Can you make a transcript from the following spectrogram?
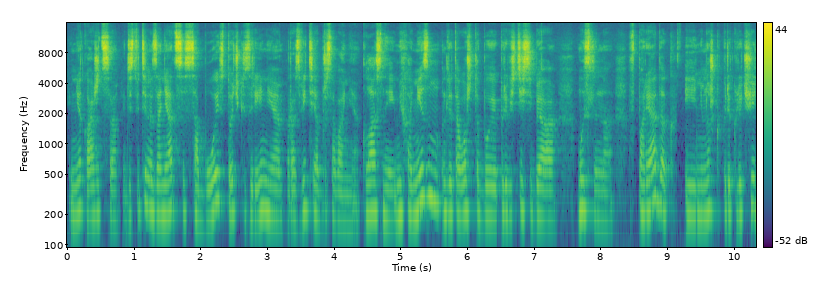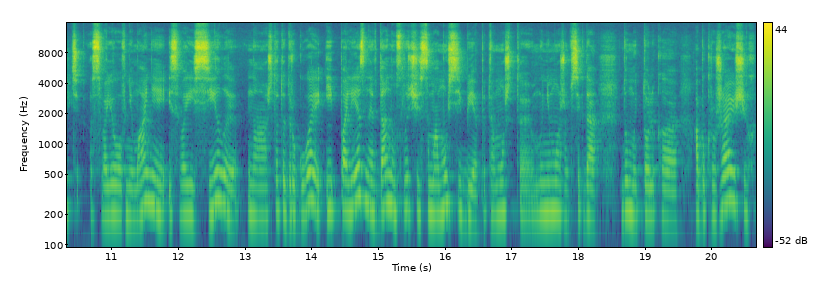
И мне кажется, действительно заняться собой с точки зрения развития образования. Классный механизм для того, чтобы привести себя мысленно в порядок и немножко переключить свое внимание и свои силы на что-то другое и полезное в данном случае самому себе, потому что мы не можем всегда думать только об окружающих,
